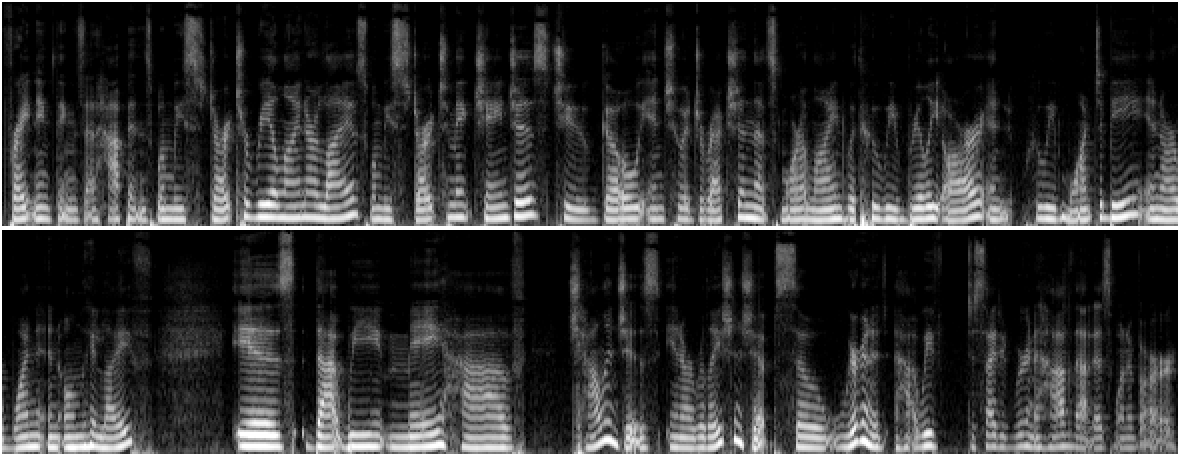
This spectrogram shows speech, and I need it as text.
frightening things that happens when we start to realign our lives, when we start to make changes to go into a direction that's more aligned with who we really are and who we want to be in our one and only life, is that we may have challenges in our relationships. So we're going to ha- we've decided we're going to have that as one of our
